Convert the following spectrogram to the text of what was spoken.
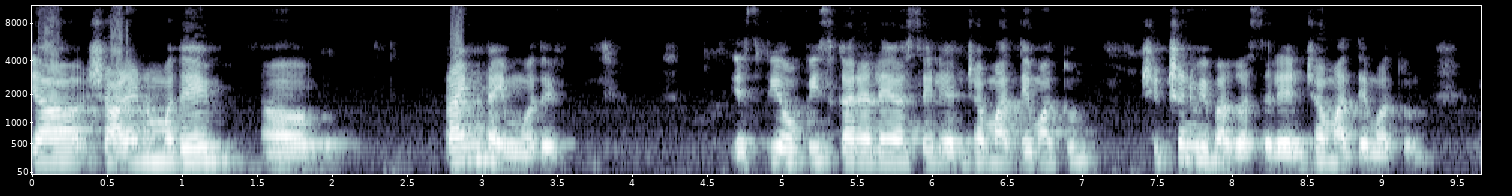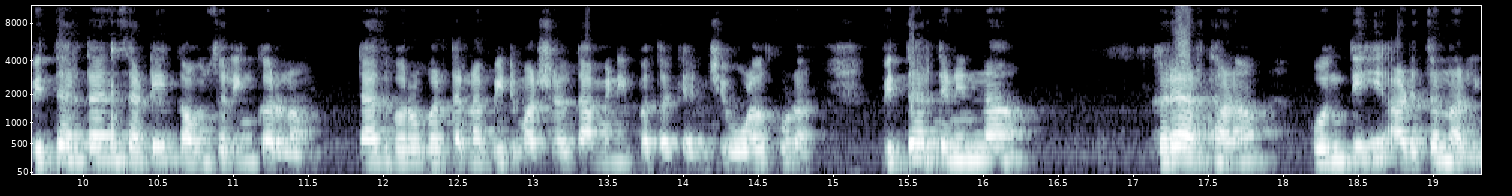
या शाळांमध्ये प्राईम टाईममध्ये एस पी ऑफिस कार्यालय असेल यांच्या माध्यमातून शिक्षण विभाग असेल यांच्या माध्यमातून विद्यार्थ्यांसाठी काउन्सिलिंग करणं त्याचबरोबर त्यांना बीट मार्शल दामिनी पथक यांची ओळख होणं विद्यार्थिनींना खऱ्या अर्थानं कोणतीही अडचण आली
